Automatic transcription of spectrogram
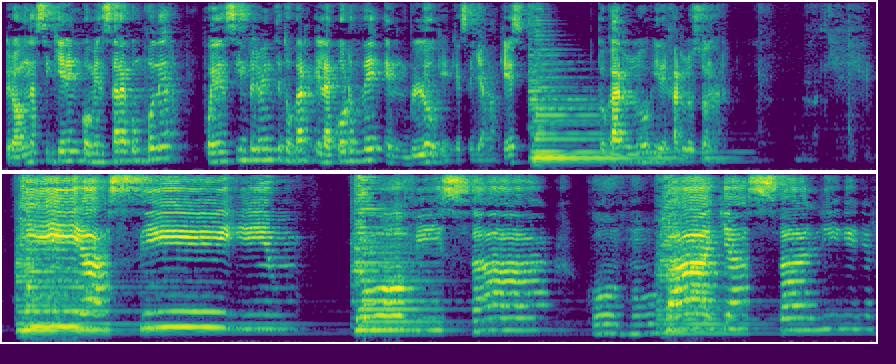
pero aún así quieren comenzar a componer, pueden simplemente tocar el acorde en bloque, que se llama, que es tocarlo y dejarlo sonar. Y así improvisar como vaya a salir,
